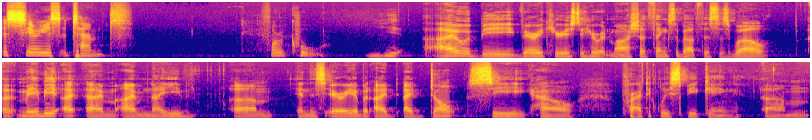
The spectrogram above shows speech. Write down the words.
a serious attempt for a coup? Yeah, I would be very curious to hear what Masha thinks about this as well. Uh, maybe I, am I'm, I'm naive um, in this area, but I, I don't see how, practically speaking, um,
